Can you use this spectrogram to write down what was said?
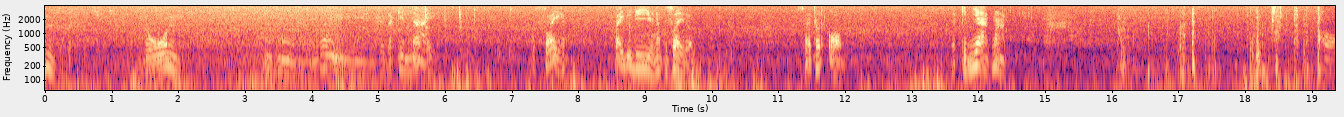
น โดนโอ้โหใครจะกินได้ปลาสร้อยครับไซส์ดีๆอยู่นะปลาสร้อยแบบไซส์ทอดกรอบ แต่กินยากมากถอ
